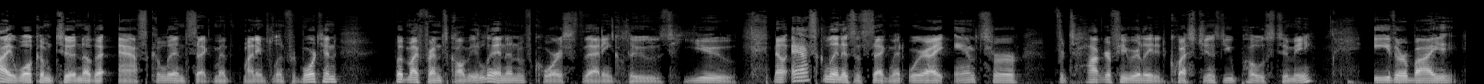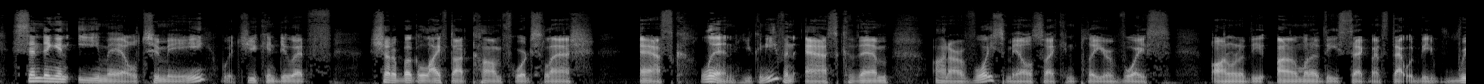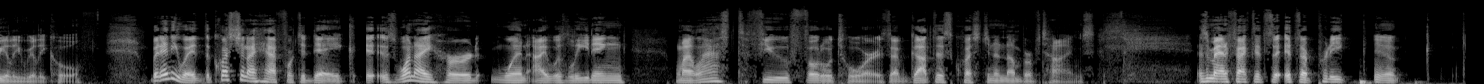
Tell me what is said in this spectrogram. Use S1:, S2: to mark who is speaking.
S1: Hi, welcome to another Ask Lynn segment. My name's Linford Morton, but my friends call me Lynn, and of course, that includes you. Now, Ask Lynn is a segment where I answer photography related questions you pose to me, either by sending an email to me, which you can do at shutterbuglife.com forward slash ask Lynn. You can even ask them on our voicemail so I can play your voice on one of the on one of these segments. That would be really really cool. But anyway, the question I have for today is one I heard when I was leading my last few photo tours. I've got this question a number of times. As a matter of fact, it's a, it's a pretty you know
